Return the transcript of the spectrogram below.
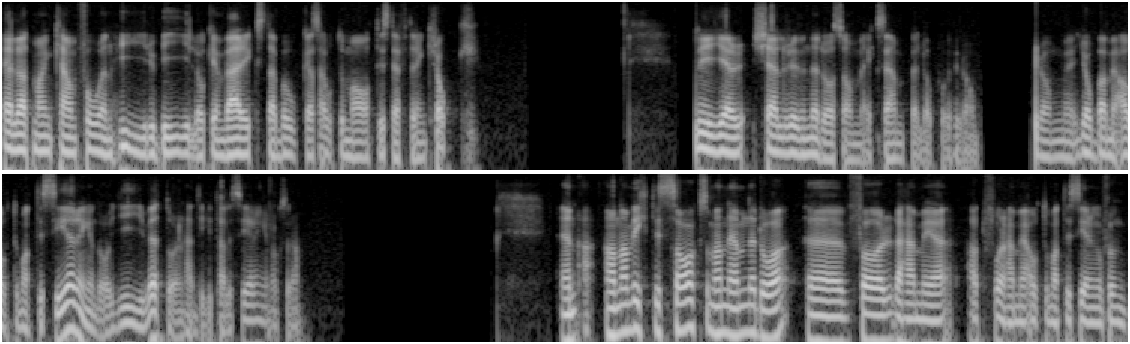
Eller att man kan få en hyrbil och en verkstad bokas automatiskt efter en krock. Det ger Kjell Rune då som exempel då på hur de, hur de jobbar med automatiseringen då, givet då den här digitaliseringen också. Då. En annan viktig sak som han nämner då eh, för det här med att få det här med automatisering att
